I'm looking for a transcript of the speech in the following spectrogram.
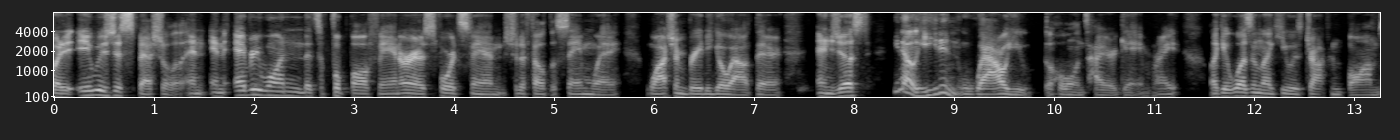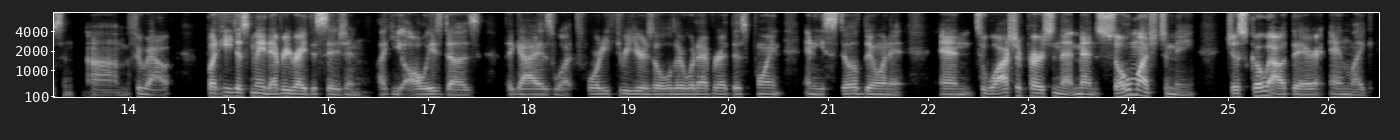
but it, it was just special, and and everyone that's a football fan or a sports fan should have felt the same way watching Brady go out there and just you know he didn't wow you the whole entire game, right? Like it wasn't like he was dropping bombs and, um, throughout, but he just made every right decision, like he always does. The guy is what 43 years old or whatever at this point, and he's still doing it. And to watch a person that meant so much to me just go out there and like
